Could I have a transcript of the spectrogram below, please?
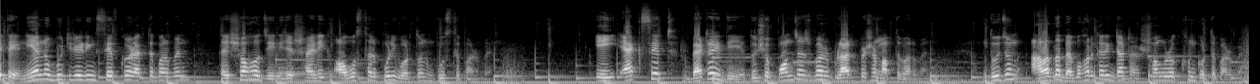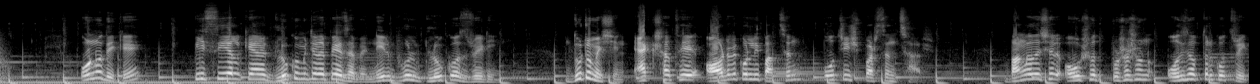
এতে নিরানব্বইটি রিডিং সেভ করে রাখতে পারবেন। তাই সহজেই নিজের শারীরিক অবস্থার পরিবর্তন বুঝতে পারবেন। এই এক সেট ব্যাটারি দিয়ে দুশো বার ব্লাড প্রেশার মাপতে পারবেন। দুজন আলাদা ব্যবহারকারী ডাটা সংরক্ষণ করতে পারবেন। অন্যদিকে পিসিএল কেয়ার গ্লুকোমিটারে পেয়ে যাবেন নির্ভুল গ্লুকোজ রিডিং দুটো মেশিন একসাথে অর্ডার করলেই পাচ্ছেন পঁচিশ পার্সেন্ট ছাড়। বাংলাদেশের ঔষধ প্রশাসন অধিদপ্তর কর্তৃক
